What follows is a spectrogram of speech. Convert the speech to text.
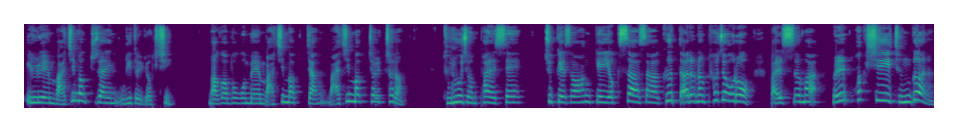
인류의 마지막 주자인 우리들 역시 마가복음의 마지막 장, 마지막 절처럼 두루 전파할 새 주께서 함께 역사하사 그 따르는 표적으로 말씀을 확실히 증거하는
